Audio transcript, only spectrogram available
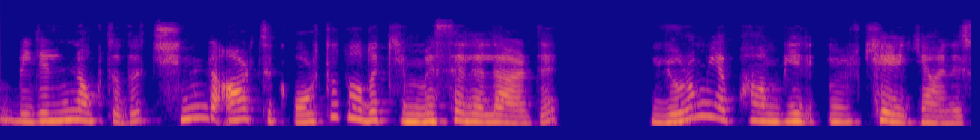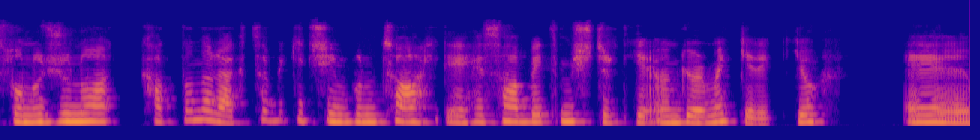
belirli noktada Çin de artık Orta Doğu'daki meselelerde yorum yapan bir ülke yani sonucuna katlanarak tabii ki Çin bunu tahliye hesap etmiştir diye öngörmek gerekiyor. Ee,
